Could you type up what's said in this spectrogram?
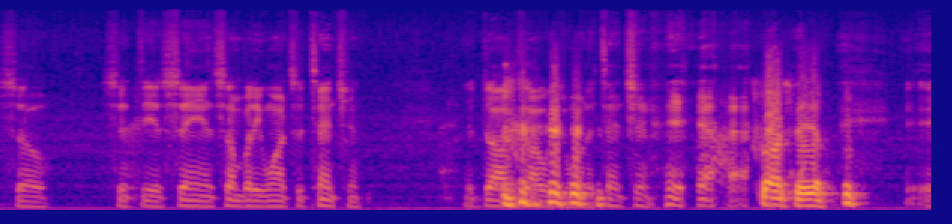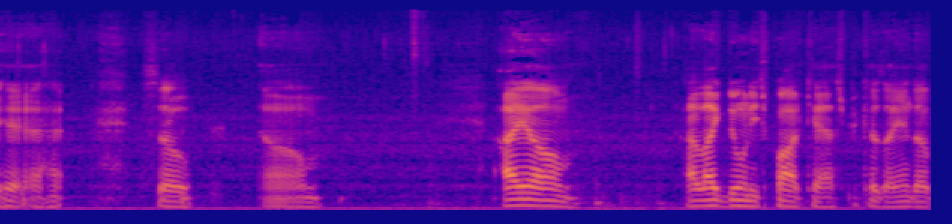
So Cynthia's saying somebody wants attention. The dogs always want attention. yeah. Of course they do. Yeah. So, um, I um, I like doing these podcasts because I end up,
